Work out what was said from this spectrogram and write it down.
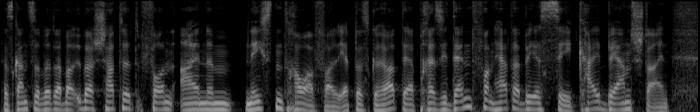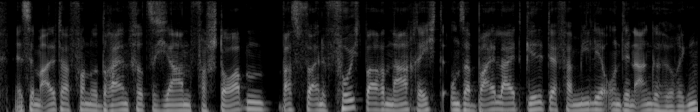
Das Ganze wird aber überschattet von einem nächsten Trauerfall. Ihr habt das gehört, der Präsident von Hertha BSC, Kai Bernstein, der ist im Alter von nur 43 Jahren verstorben. Was für eine furchtbare Nachricht. Unser Beileid gilt der Familie und den Angehörigen.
